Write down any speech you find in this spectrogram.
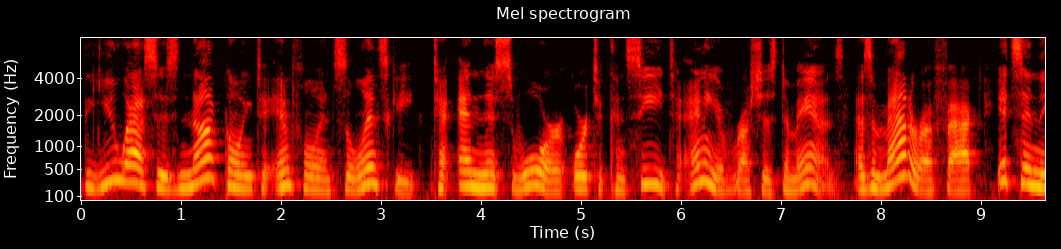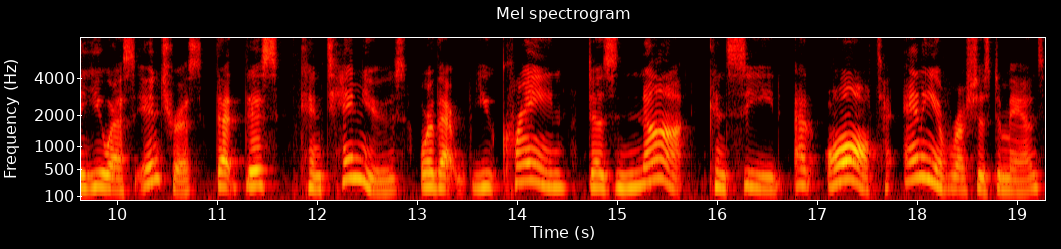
the U.S. is not going to influence Zelensky to end this war or to concede to any of Russia's demands. As a matter of fact, it's in the U.S. interest that this continues or that Ukraine does not concede at all to any of Russia's demands,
